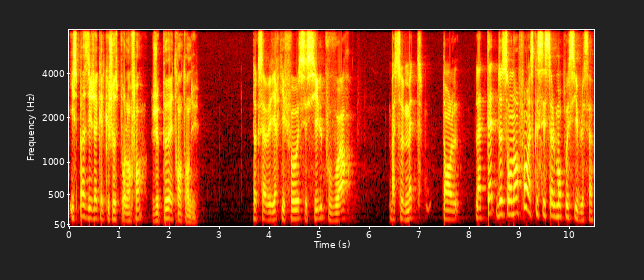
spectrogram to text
il se passe déjà quelque chose pour l'enfant, je peux être entendu. Donc ça veut dire qu'il faut, Cécile, pouvoir bah, se mettre dans la tête de son enfant Est-ce que c'est seulement possible ça?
